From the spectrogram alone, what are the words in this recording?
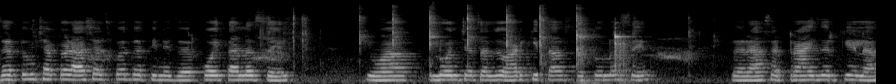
जर तुमच्याकडं अशाच पद्धतीने जर कोयता नसेल किंवा लोणच्याचा जो अडकिता असतो तो नसेल तर असा ट्राय जर केला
